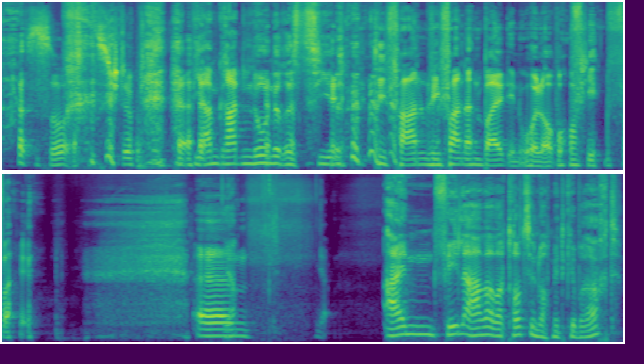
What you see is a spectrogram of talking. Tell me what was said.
ach so, das stimmt. die haben gerade ein lohneres Ziel. die fahren, die fahren dann bald in Urlaub auf jeden Fall. Ähm, ja. Einen Fehler haben wir aber trotzdem noch mitgebracht.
